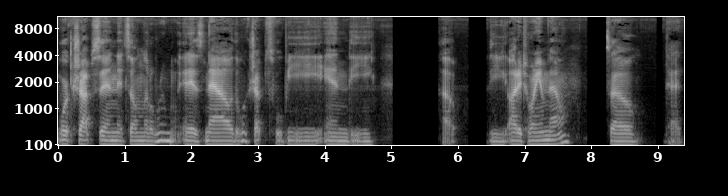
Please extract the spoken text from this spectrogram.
workshops in its own little room. It is now the workshops will be in the uh, the auditorium now, so that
